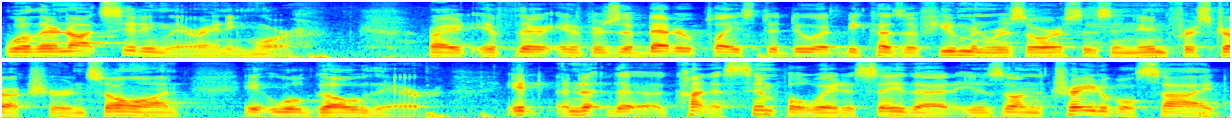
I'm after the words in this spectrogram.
well, they're not sitting there anymore, right? If, there, if there's a better place to do it because of human resources and infrastructure and so on, it will go there. It, the kind of simple way to say that is on the tradable side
